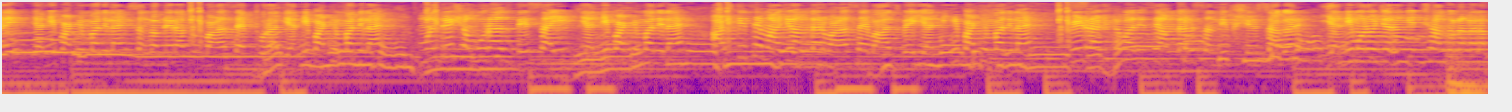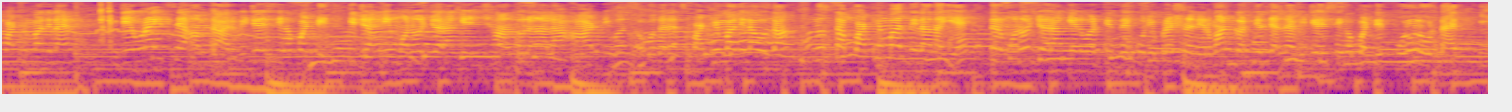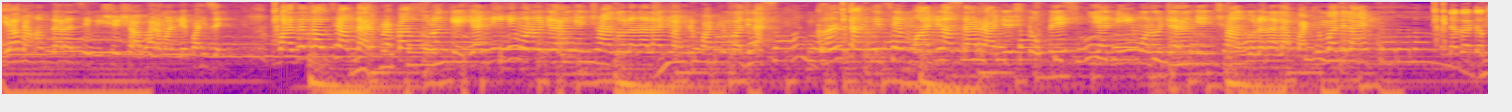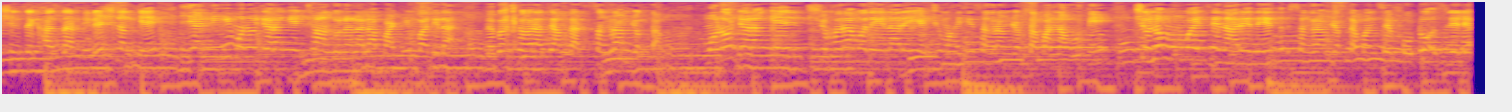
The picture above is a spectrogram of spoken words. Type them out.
काळे यांनी पाठिंबा दिलाय. संगमनेरातून बाळासाहेब थोरात यांनी पाठिंबा दिलाय. मंत्री शंभूराज देसाई यांनी पाठिंबा दिलाय. आष्टीचे माजी आमदार बाळासाहेब आजबे यांनीही पाठिंबा दिलाय. बीड राष्ट्रवादीचे आमदार संदीप क्षीरसागर यांनी मनोज जरांग यांच्या आंदोलनाला पाठिंबा दिलाय. देवराईचे आमदार विजयसिंह पंडित की ज्यांनी मनोज जरांग यांच्या आंदोलनाला आठ दिवस अगोदरच पाठिंबा दिला होता. नुसता पाठिंबाच दिला नाहीये तर मनोज जरांगेंवरती जे कोणी प्रश्न निर्माण करतील त्यांना विजयसिंह पंडित पुरून उरतायत. या आमदाराचे विशेष आभार मानले पाहिजे. माजलगावचे आमदार प्रकाश सोळंके यांनीही मनोज जरांग यांच्या आंदोलनाला जाहीर पाठिंबा दिला घन सांगवीचे माजी आमदार राजेश टोपे यांनीही मनोज जरांग यांच्या आंदोलनाला पाठिंबा दिलाय. नगर दक्षिणचे खासदार निलेश लंके यांनीही मनोज जरांग यांच्या आंदोलनाला पाठिंबा दिला नगर शहराचे आमदार संग्राम जगताप. मनोज जरांगे शहरामध्ये येणारे याची माहिती संग्राम जगतापांना होती. चलो मुंबईचे नारे देत संग्राम जगतापांचे फोटो असलेले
